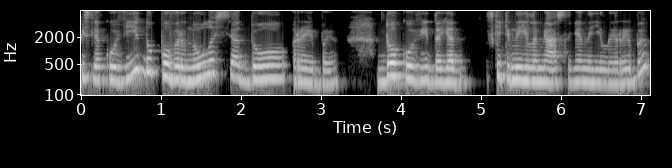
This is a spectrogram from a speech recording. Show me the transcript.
після ковіду повернулася до риби. До ковіду я скільки не їла м'яса, я не їла риби.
